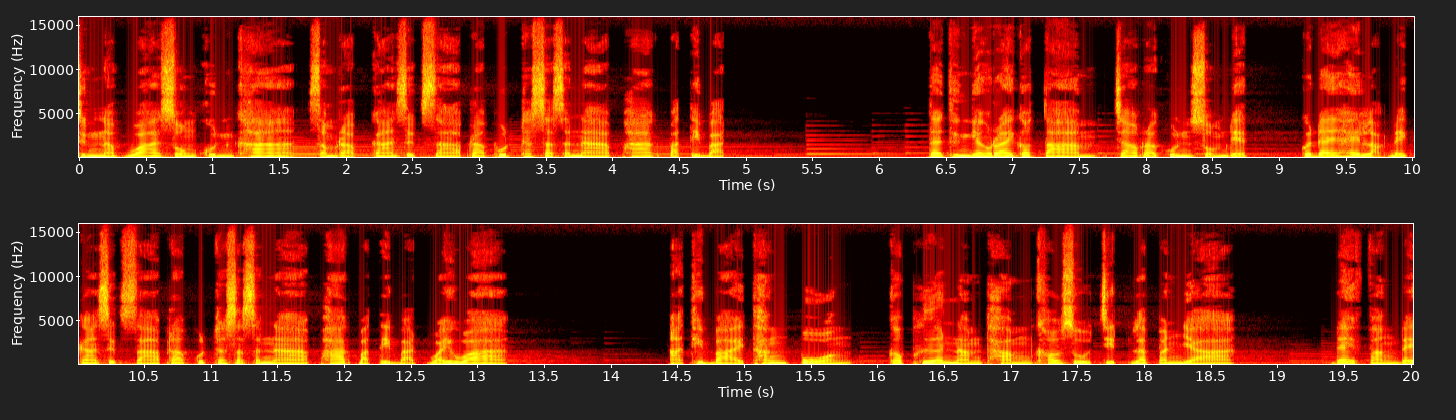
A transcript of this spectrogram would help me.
จึงนับว่าทรงคุณค่าสำหรับการศึกษาพระพุทธศาสนาภาคปฏิบัติ แต่ถึงอย่างไรก็ตามเจ้าพระคุณสมเด็จก็ได้ให้หลักในการศึกษาพระพุทธศาสนาภาคปฏิบัติไว้ว่า อธิบายทั้งปวงก็เพื่อนำธรรมเข้าสู่จิตและปัญญา ได้ฟังได้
